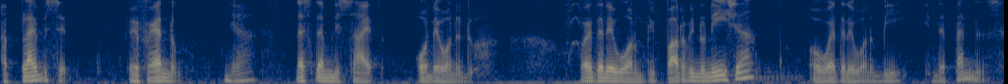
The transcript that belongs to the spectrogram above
a plebiscite referendum. Yeah, let them decide what they want to do, whether they want to be part of Indonesia or whether they want to be independence.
